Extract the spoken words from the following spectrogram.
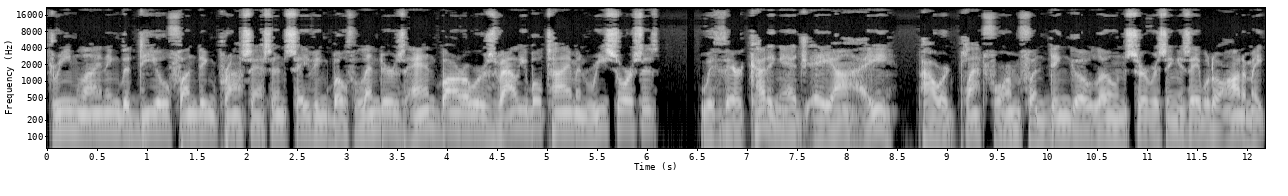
streamlining the deal funding process and saving both lenders and borrowers valuable time and resources with their cutting edge AI powered platform, Fundingo Loan Servicing is able to automate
